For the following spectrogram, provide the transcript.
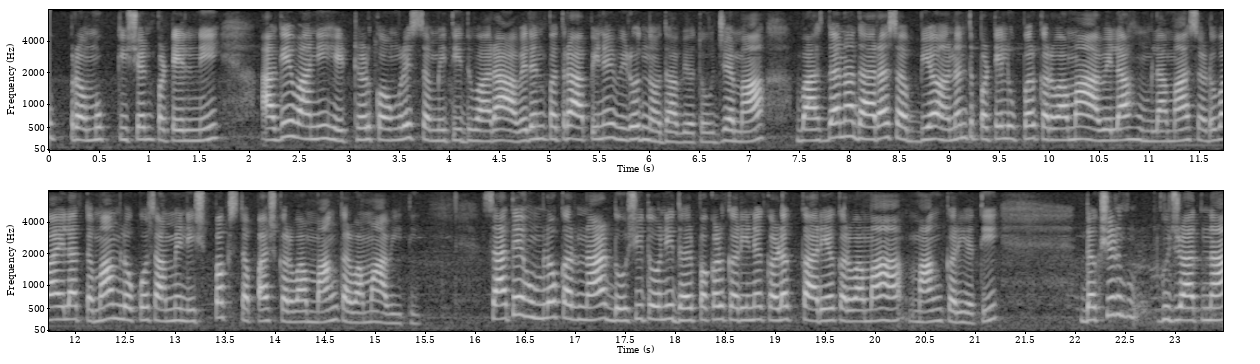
ઉપપ્રમુખ કિશન પટેલની આગેવાની હેઠળ કોંગ્રેસ સમિતિ દ્વારા આવેદનપત્ર આપીને વિરોધ નોંધાવ્યો હતો, જેમાં વાસદાના ધારાસભ્ય અનંત પટેલ ઉપર કરવામાં આવેલા હુમલામાં સડવાયેલા તમામ લોકો સામે નિષ્પક્ષ તપાસ કરવા માંગ કરવામાં આવી હતી. સાથે હુમલો કરનાર દોષિતોની ધરપકડ કરીને કડક કાર્ય કરવામાં માંગ કરી હતી. દક્ષિણ ગુજરાતના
